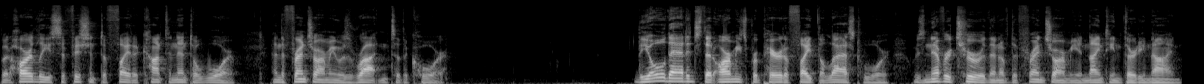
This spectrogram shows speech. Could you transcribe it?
but hardly sufficient to fight a continental war, and the French army was rotten to the core. The old adage that armies prepare to fight the last war was never truer than of the French army in 1939.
